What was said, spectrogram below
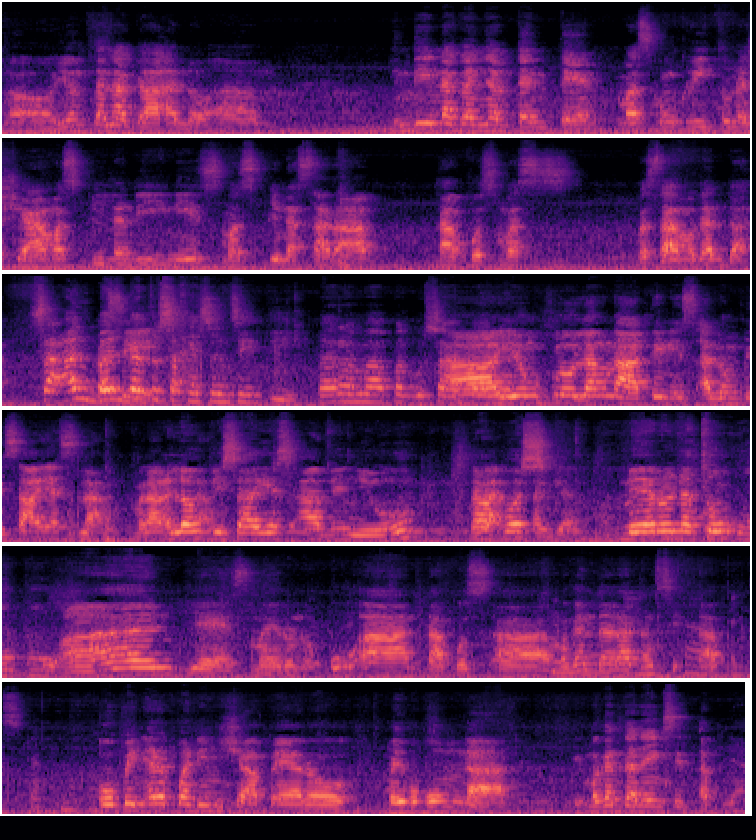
Oo, yun talaga ano, um, hindi na ganyan tent-tent, mas konkreto na siya, mas pinalinis, mas pinasarap, tapos mas, basta maganda. Saan banda Kasi- to sa Quezon City? Para mapag-usapan Ah, natin. yung clue lang natin is along Visayas lang. Malapit Along lang. Visayas Avenue. Malapit Tapos, lang dyan. meron na tong upuan. Yes, mayroon upuan, tapos ah, maganda lahat ang setup. Open air pa din siya, pero may bubong na. Maganda na yung setup niya.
